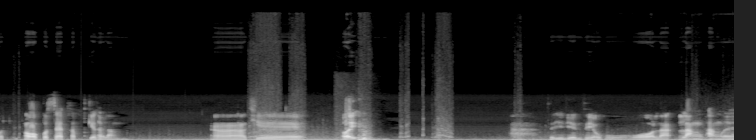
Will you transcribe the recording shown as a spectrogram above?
กดอ๋อกด Z ครับเกียร์ถอยหลัง โอเค เอ้ยใจะเย็นๆสิ โอ้โหละหลังพังเลย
